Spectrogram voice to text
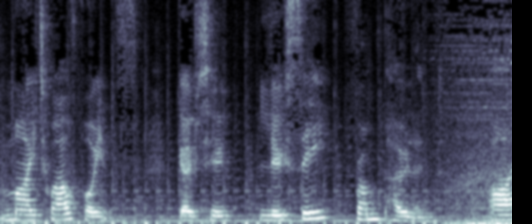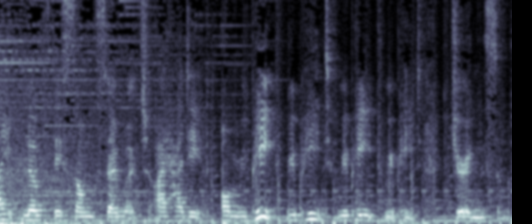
my 12 points go to Lucy from Poland. I love this song so much. I had it on repeat, repeat, repeat, repeat during the summer.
